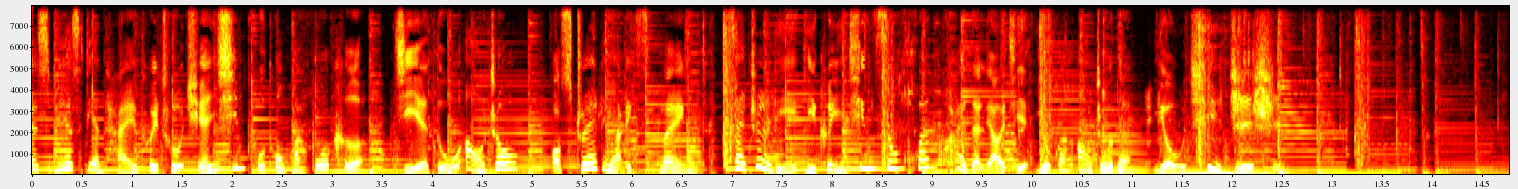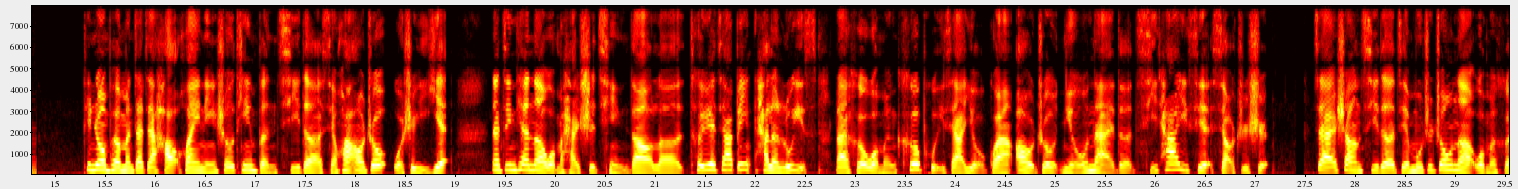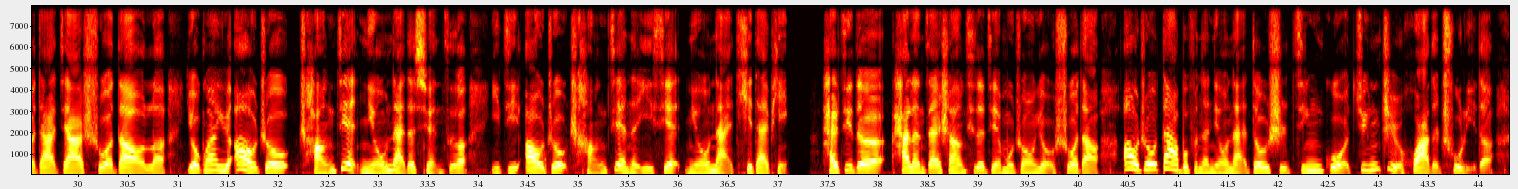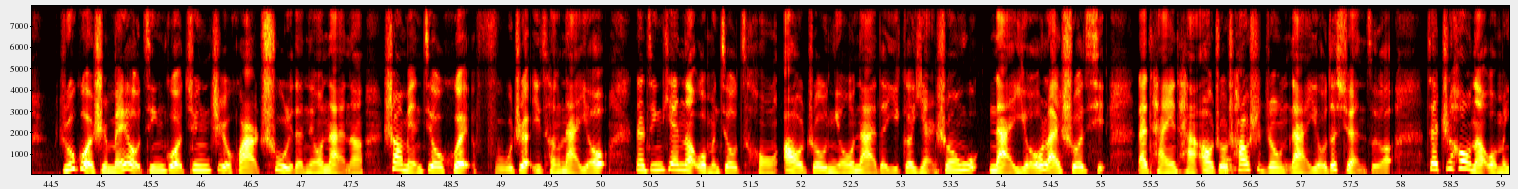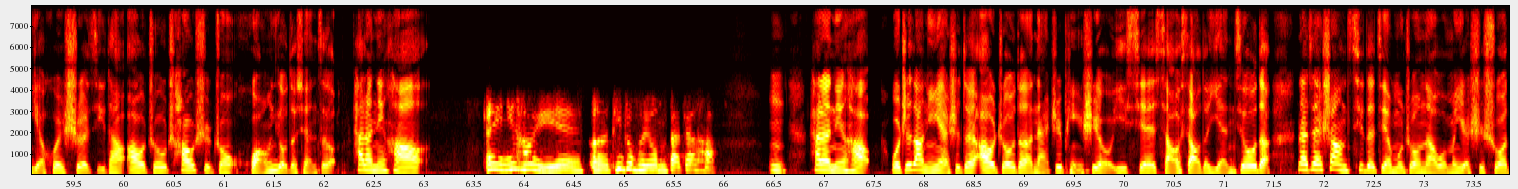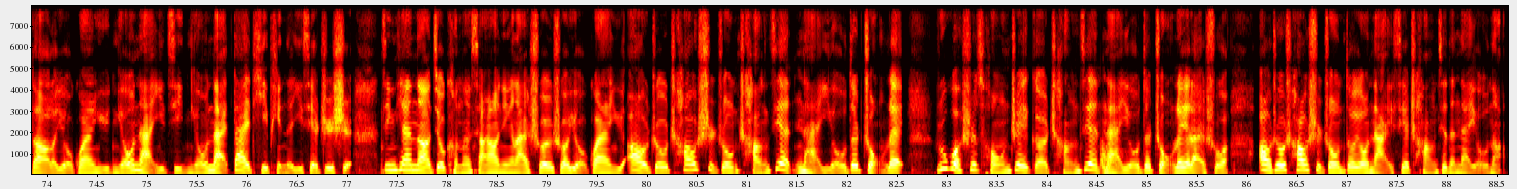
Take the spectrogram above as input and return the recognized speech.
SBS 电台推出全新普通话播客《解读澳洲 Australia Explained》。在这里，你可以轻松欢快的了解有关澳洲的有趣知识。听众朋友们，大家好，欢迎您收听本期的闲话澳洲，我是雨夜。那今天呢，我们还是请到了特约嘉宾 Helen Louis 来和我们科普一下有关澳洲牛奶的其他一些小知识。在上期的节目之中呢，我们和大家说到了有关于澳洲常见牛奶的选择，以及澳洲常见的一些牛奶替代品。还记得 Helen 在上期的节目中有说到，澳洲大部分的牛奶都是经过均质化的处理的。如果是没有经过均质化处理的牛奶呢，上面就会浮着一层奶油。那今天呢，我们就从澳洲牛奶的一个衍生物奶油来说起，来谈一谈澳洲超市中奶油的选择。在之后呢，我们也会涉及到澳洲超市中黄油的选择。Hello，您好。哎，您好，雨夜。呃，听众朋友们，大家好。嗯，Hello，您好。我知道您也是对澳洲的奶制品是有一些小小的研究的。那在上期的节目中呢，我们也是说到了有关于牛奶以及牛奶代替品的一些知识。今天呢，就可能想让您来说一说有关于澳洲超市中常见奶油的种类。如果是从这个常见奶油的种类来说，澳洲超市中都有哪一些常见的奶油呢？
